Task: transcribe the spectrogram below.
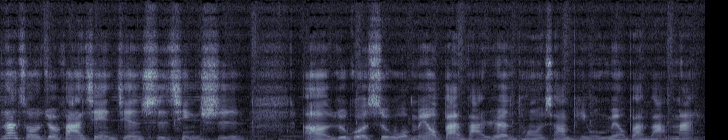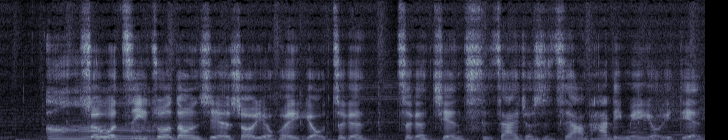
那时候就发现一件事情是，呃，如果是我没有办法认同的商品，我没有办法卖。哦。所以我自己做东西的时候，也会有这个这个坚持在，就是只要它里面有一点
